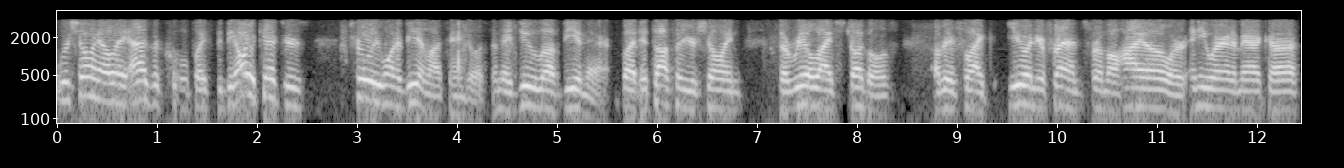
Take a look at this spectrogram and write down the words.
we're showing LA as a cool place to be. All the characters truly want to be in Los Angeles, and they do love being there. But it's also you're showing the real life struggles of if like you and your friends from Ohio or anywhere in America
